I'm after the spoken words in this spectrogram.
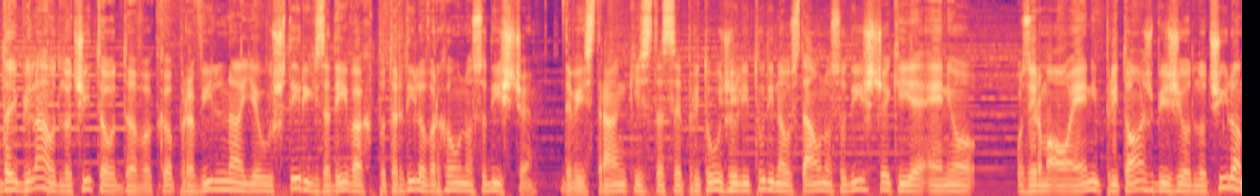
Da je bila odločitev DVK pravilna, je v štirih zadevah potrdilo vrhovno sodišče. Dve stranki sta se pritožili tudi na ustavno sodišče, ki je enjo oziroma o eni pritožbi že odločilo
